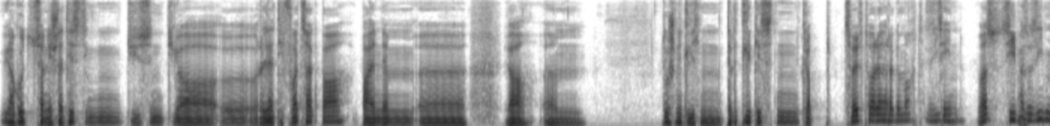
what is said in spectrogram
Ja gut, seine Statistiken, die sind ja äh, relativ vorzeigbar bei einem äh, ja, ähm, durchschnittlichen Drittligisten. Ich glaube, zwölf Tore hat er gemacht. Sieben. Zehn? Was? Sieben? Also sieben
